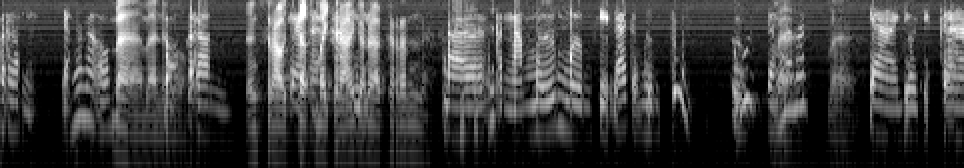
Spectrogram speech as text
ក្រិនអញ្ចឹងណាអូនបាទបាទបងក្រិននឹងស្រោចទឹកមិនក្រោយក៏នៅក្រិនបាទដំណាំមើមមើមគេដែរតែមើមទូចទូចអញ្ចឹងណាបាទចាយកជាការ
